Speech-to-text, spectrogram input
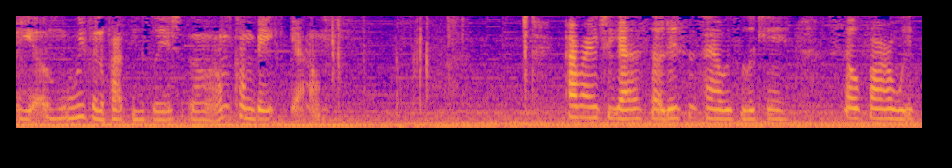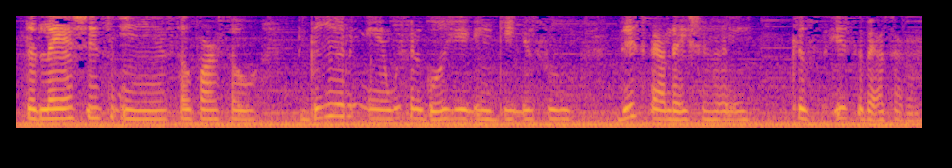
Yeah, we finna pop these lashes on. I'm coming back, y'all. All right, you guys, so this is how it's looking so far with the lashes and so far so good. And we're finna go ahead and get into this foundation, honey, because it's about time.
